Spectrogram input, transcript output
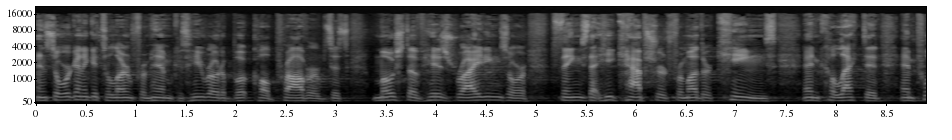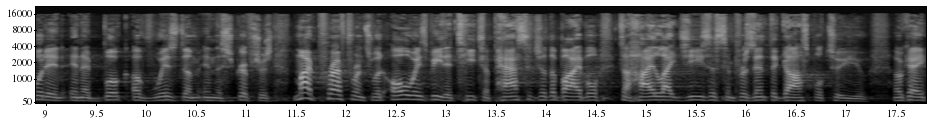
And so we're going to get to learn from him because he wrote a book called Proverbs. It's most of his writings or things that he captured from other kings and collected and put it in a book of wisdom in the scriptures. My preference would always be to teach a passage of the Bible to highlight Jesus and present the gospel to you, okay?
